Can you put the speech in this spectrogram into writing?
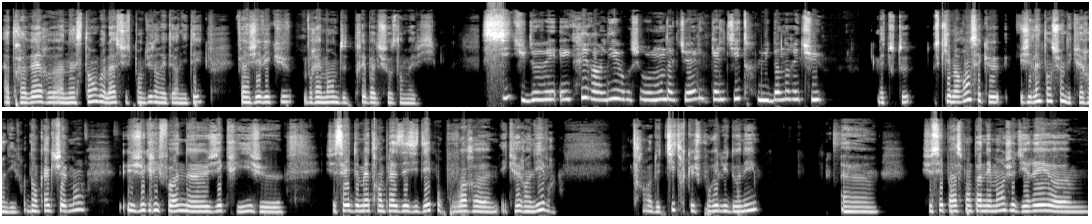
à travers euh, un instant, voilà, suspendu dans l'éternité. Enfin, j'ai vécu vraiment de très belles choses dans ma vie. Si tu devais écrire un livre sur le monde actuel, quel titre lui donnerais-tu? Mais tout, ce qui est marrant, c'est que j'ai l'intention d'écrire un livre. Donc actuellement, je griffonne, euh, j'écris, je j'essaye de mettre en place des idées pour pouvoir euh, écrire un livre. le titre que je pourrais lui donner, euh, je sais pas, spontanément, je dirais euh,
